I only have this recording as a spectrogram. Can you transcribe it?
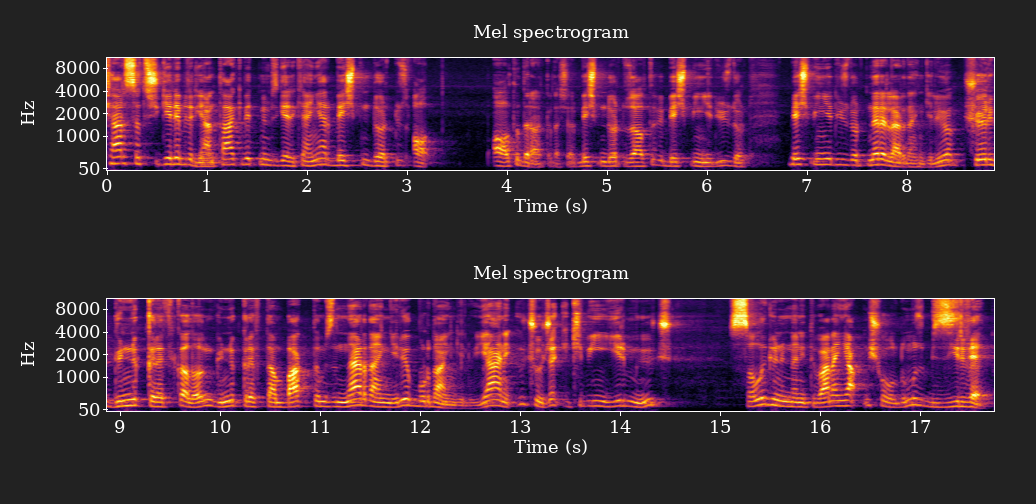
kar satışı gelebilir. Yani takip etmemiz gereken yer 5406'dır arkadaşlar. 5406 ve 5704. 5704 nerelerden geliyor? Şöyle günlük grafik alalım. Günlük grafikten baktığımızda nereden geliyor? Buradan geliyor. Yani 3 Ocak 2023 Salı gününden itibaren yapmış olduğumuz bir zirve.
